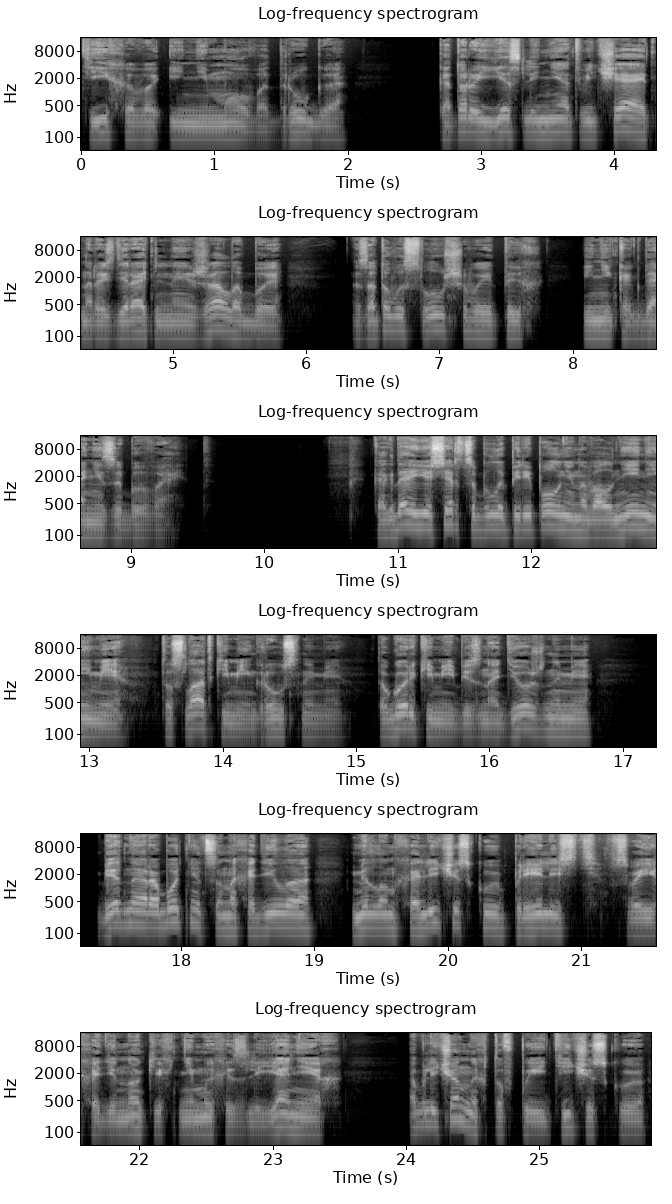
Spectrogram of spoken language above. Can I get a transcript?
тихого и немого друга, который, если не отвечает на раздирательные жалобы, зато выслушивает их и никогда не забывает. Когда ее сердце было переполнено волнениями, то сладкими и грустными, то горькими и безнадежными, Бедная работница находила меланхолическую прелесть в своих одиноких немых излияниях, облеченных то в поэтическую,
